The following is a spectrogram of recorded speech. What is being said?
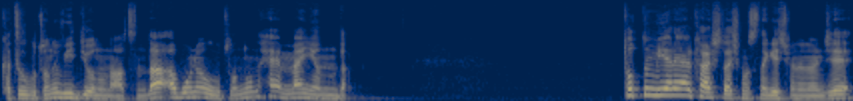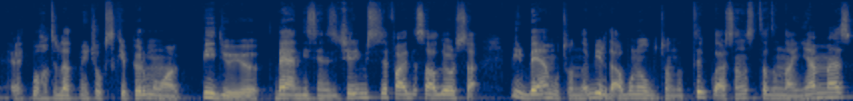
Katıl butonu videonun altında, abone ol butonunun hemen yanında. Tottenham Villarreal karşılaşmasına geçmeden önce evet bu hatırlatmayı çok sık yapıyorum ama videoyu beğendiyseniz içeriğimiz size fayda sağlıyorsa bir beğen butonuna bir de abone ol butonuna tıklarsanız tadından yenmez.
